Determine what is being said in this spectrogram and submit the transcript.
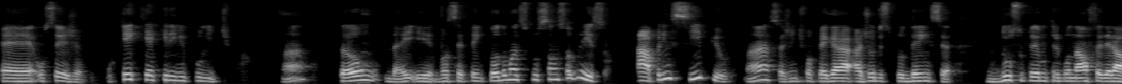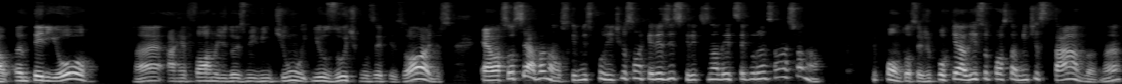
É, ou seja, o que, que é crime político? Tá? Então, daí você tem toda uma discussão sobre isso. A princípio, né, se a gente for pegar a jurisprudência do Supremo Tribunal Federal anterior né, a reforma de 2021 e os últimos episódios, ela associava, não, os crimes políticos são aqueles escritos na Lei de Segurança Nacional. E ponto, ou seja, porque ali supostamente estava né,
